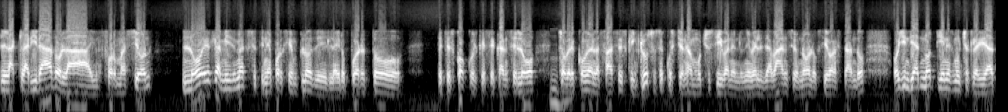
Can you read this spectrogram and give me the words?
la claridad o la información no es la misma que se tenía, por ejemplo, del aeropuerto de Texcoco, el que se canceló sobre cómo eran las fases, que incluso se cuestionaba mucho si iban en los niveles de avance o no, lo que se iba gastando. Hoy en día no tienes mucha claridad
